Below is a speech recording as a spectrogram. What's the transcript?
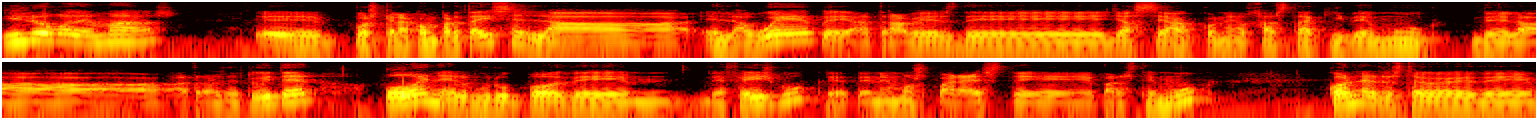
Y luego, además, eh, pues que la compartáis en la, en la web, eh, a través de, ya sea con el hashtag IDMUC de la, a través de Twitter, o en el grupo de, de Facebook que tenemos para este, para este MOOC, con el resto de,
